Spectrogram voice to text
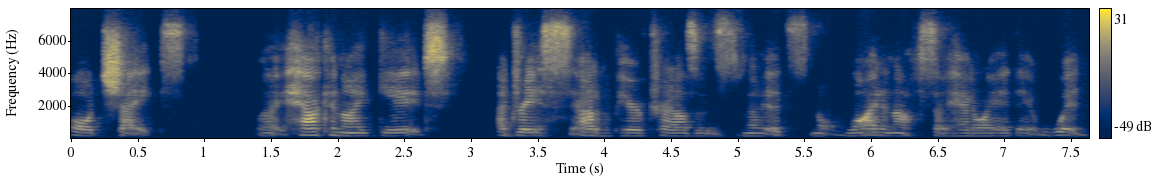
odd shapes. Like, how can I get a dress out of a pair of trousers? You know, it's not wide enough. So, how do I add that width?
